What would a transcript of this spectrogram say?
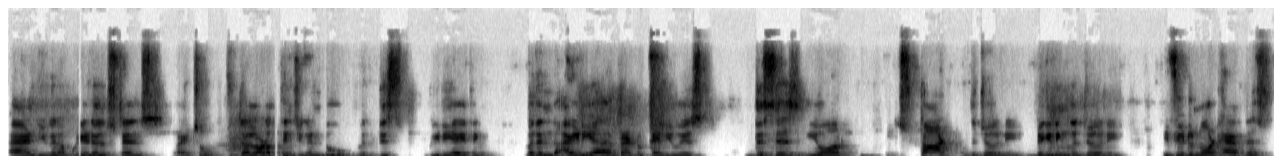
And you can upgrade your instance, right? So there are a lot of things you can do with this PDI thing. But then the idea I'm trying to tell you is this is your start of the journey, beginning of the journey. If you do not have this,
